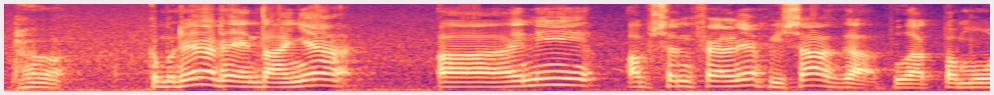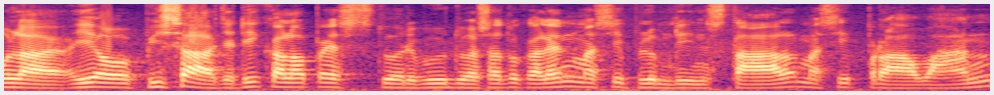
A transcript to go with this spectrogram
Kemudian ada yang tanya uh, ini option filenya bisa nggak buat pemula? Yo bisa. Jadi kalau PS 2021 kalian masih belum diinstal, masih perawan,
